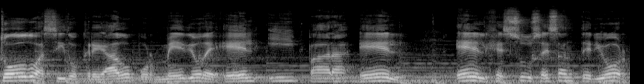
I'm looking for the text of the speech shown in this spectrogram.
Todo ha sido creado por medio de él y para él. Él, Jesús, es anterior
